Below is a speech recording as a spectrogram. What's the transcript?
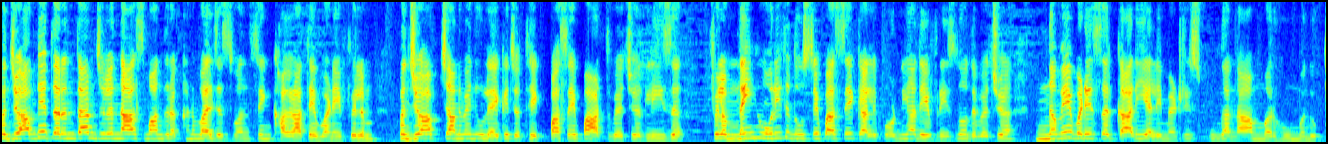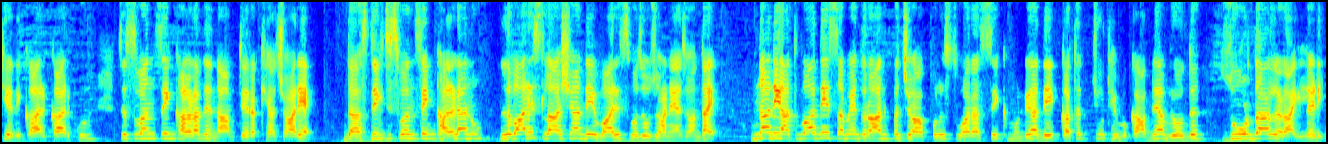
ਪੰਜਾਬ ਦੇ ਤਰਨਤਾਰਨ ਜ਼ਿਲ੍ਹੇ ਨਾਲ ਸੰਬੰਧ ਰੱਖਣ ਵਾਲੇ ਜਸਵੰਤ ਸਿੰਘ ਖਾਲੜਾ ਤੇ ਬਣੀ ਫਿਲਮ ਪੰਜਾਬ 94 ਨੂੰ ਲੈ ਕੇ ਜਿੱਥੇ ਇੱਕ ਪਾਸੇ ਭਾਰਤ ਵਿੱਚ ਰਿਲੀਜ਼ ਫਿਲਮ ਨਹੀਂ ਹੋ ਰਹੀ ਤੇ ਦੂਸਰੇ ਪਾਸੇ ਕੈਲੀਫੋਰਨੀਆ ਦੇ ਫ੍ਰੀਜ਼ਨੋ ਦੇ ਵਿੱਚ ਨਵੇਂ ਬੜੇ ਸਰਕਾਰੀ ਐਲੀਮੈਂਟਰੀ ਸਕੂਲ ਦਾ ਨਾਮ ਮਰਹੂਮ ਮਨੁੱਖੀ ਅਧਿਕਾਰ ਕਾਰਕੁਨ ਜਸਵੰਤ ਸਿੰਘ ਖਾਲੜਾ ਦੇ ਨਾਮ ਤੇ ਰੱਖਿਆ ਜਾ ਰਿਹਾ ਹੈ। ਦੱਸਦੀ ਜਸਵੰਤ ਸਿੰਘ ਖਾਲੜਾ ਨੂੰ ਲਵਾਰਿਸ ਲਾਸ਼ਾਂ ਦੇ ਵਾਰਿਸ ਵਜੋਂ ਜਾਣਿਆ ਜਾਂਦਾ ਹੈ। ਉਹਨਾਂ ਨੇ ਅੱਤਵਾਦ ਦੇ ਸਮੇਂ ਦੌਰਾਨ ਪੰਜਾਬ ਪੁਲਿਸ ਦੁਆਰਾ ਸਿੱਖ ਮੁੰਡਿਆਂ ਦੇ ਕਥਿਤ ਝੂਠੇ ਮੁਕਾਬਲਿਆਂ ਵਿਰੁੱਧ ਜ਼ੋਰਦਾਰ ਲੜਾਈ ਲੜੀ।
